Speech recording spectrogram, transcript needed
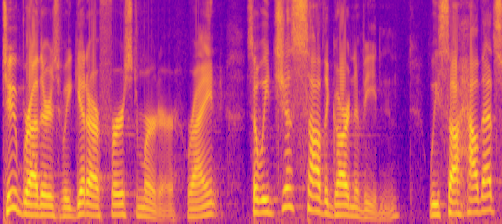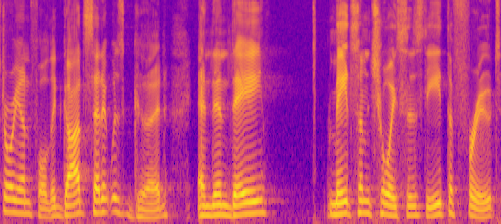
two brothers, we get our first murder, right? So we just saw the Garden of Eden. We saw how that story unfolded. God said it was good, and then they made some choices to eat the fruit,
